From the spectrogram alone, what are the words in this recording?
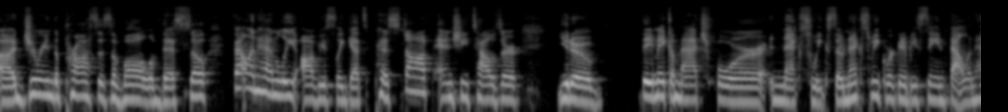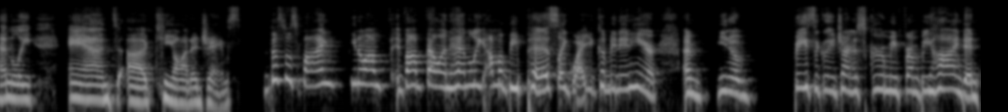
uh, during the process of all of this. So Fallon Henley obviously gets pissed off and she tells her, you know, they make a match for next week. So next week we're going to be seeing Fallon Henley and uh, Kiana James this was fine. You know, I'm if I'm Fallon Henley, I'm gonna be pissed. Like, why are you coming in here and you know, basically trying to screw me from behind and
